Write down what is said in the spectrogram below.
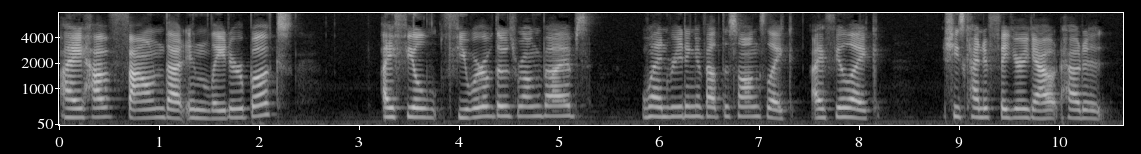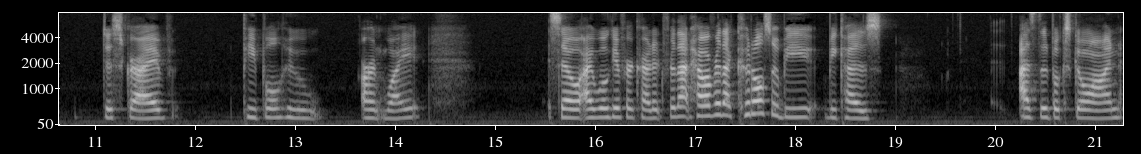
I have found that in later books, I feel fewer of those wrong vibes when reading about the songs. Like I feel like she's kind of figuring out how to describe people who aren't white. So I will give her credit for that. However, that could also be because as the books go on,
